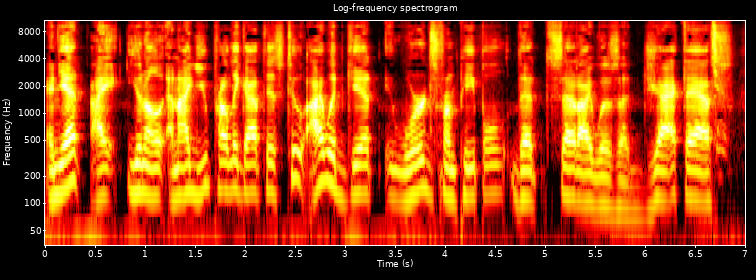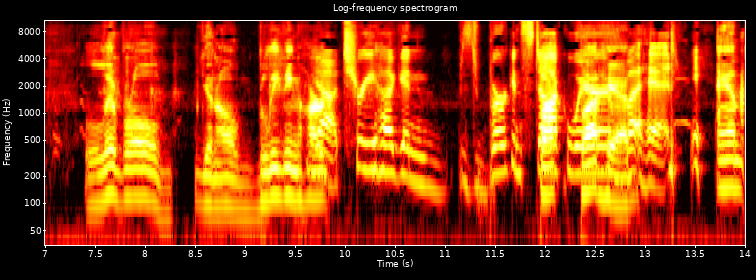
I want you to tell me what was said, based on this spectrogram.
And yet I you know, and I you probably got this too. I would get words from people that said I was a jackass liberal, you know, bleeding heart yeah, tree hugging, Birkenstock Butt- wearing butthead. butthead. and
